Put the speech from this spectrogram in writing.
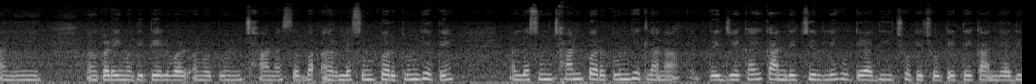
आणि कढईमध्ये तेल वळ वतून छान असं ब लसूण परतून घेते. लसूण छान परतून घेतला ना ते जे काही कांदे चिरले होते आधी छोटे छोटे ते कांदे आधी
